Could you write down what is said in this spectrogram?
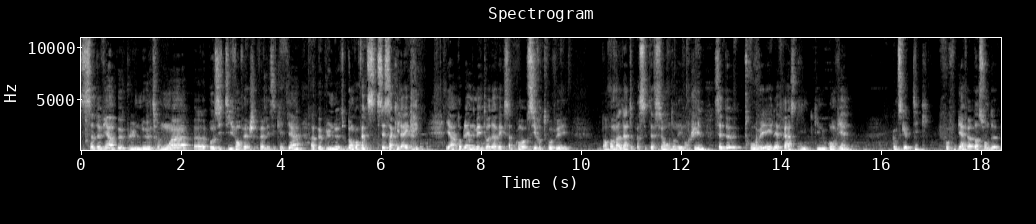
ça devient un peu plus neutre, moins euh, positif envers, les chrétiens, un peu plus neutre. Donc en fait, c'est ça qu'il a écrit. Il y a un problème de méthode avec ça qu'on va aussi retrouver dans pas mal d'interprétations dans l'Évangile, c'est de trouver les phrases qui, nous conviennent. Comme sceptique, il faut bien faire attention de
